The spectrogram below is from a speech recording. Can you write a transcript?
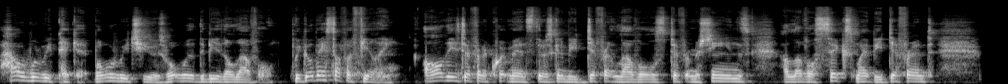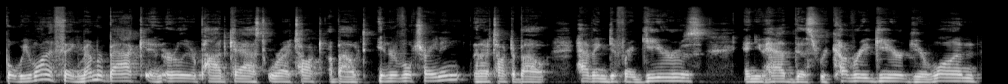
how would we pick it? What would we choose? What would be the level? We go based off a feeling all these different equipments, there's going to be different levels, different machines. A level six might be different, but we want to think. Remember back in earlier podcast where I talked about interval training and I talked about having different gears and you had this recovery gear, gear one.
